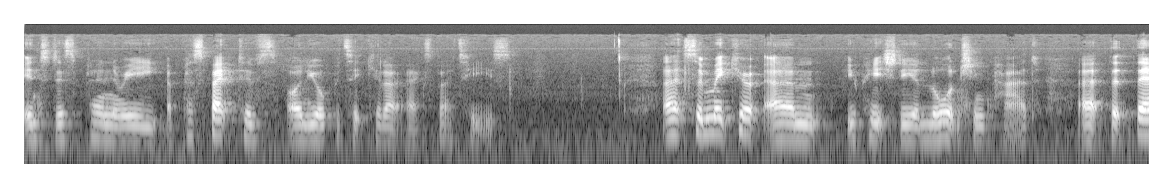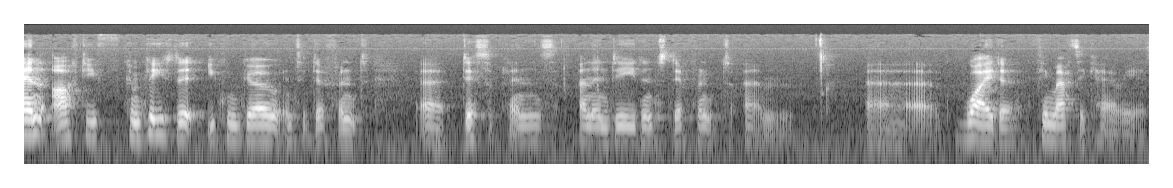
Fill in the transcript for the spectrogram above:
interdisciplinary uh, perspectives on your particular expertise. Uh, so make your, um, your PhD a launching pad uh, that then, after you've completed it, you can go into different disciplines and indeed into different um, wider thematic areas.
